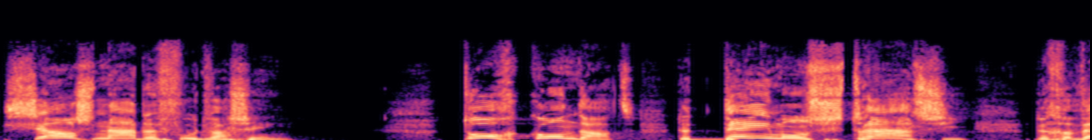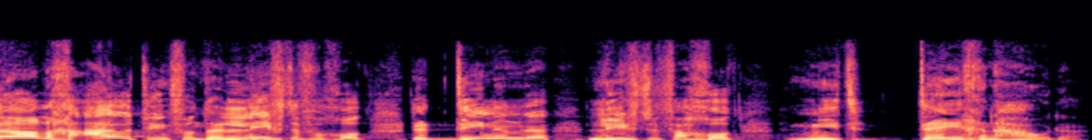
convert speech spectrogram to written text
zelfs na de voetwassing. Toch kon dat, de demonstratie, de geweldige uiting van de liefde van God, de dienende liefde van God, niet tegenhouden.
